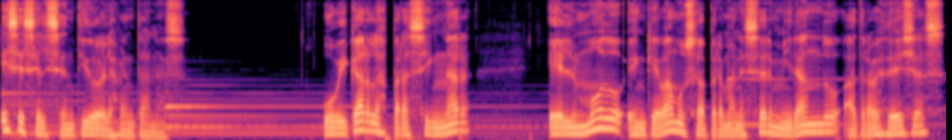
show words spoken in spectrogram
Ese es el sentido de las ventanas. Ubicarlas para asignar el modo en que vamos a permanecer mirando a través de ellas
